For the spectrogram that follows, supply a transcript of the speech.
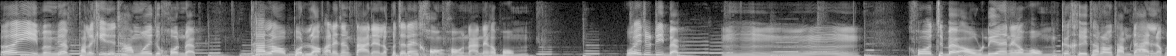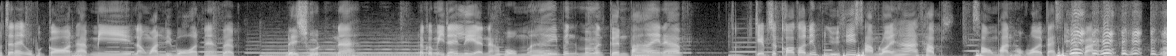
เอ้ย มันมีแบบภารกิจได้ทำเว้ยทุกคนแบบ ถ้าเราปลดล็อกอะไรต่างๆเนี่ยเราก็จะได้ของของนั้นนะครับผมเฮ้ยดูดิแบบ อือหือโคตรจะแบบเอาเรื่องนะครับผม ก็คือถ้าเราทำได้เราก็จะได้อุปกรณ์นะครับ มีรางวัลรีวอร์ดนะแบบได้ชุดนะ แล้วก็มีได้เหรียญนะครับผม เฮ้ยมันมันเกินไปนะครับ เกมสกอร์ตอนนี้ผมอยู่ที่ 305ทับ2,680เห็นปะเอ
